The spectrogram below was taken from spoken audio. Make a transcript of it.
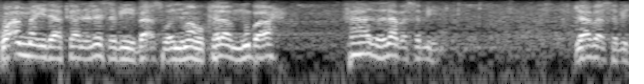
وأما إذا كان ليس فيه بأس وإنما هو كلام مباح فهذا لا بأس به. لا بأس به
